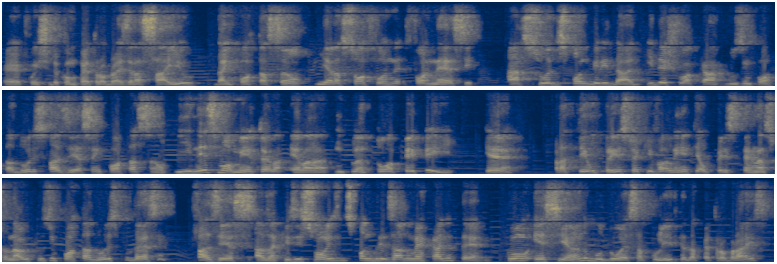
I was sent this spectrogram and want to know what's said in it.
é, conhecida como Petrobras, ela saiu da importação e ela só forne, fornece a sua disponibilidade e deixou a cargo dos importadores fazer essa importação. E nesse momento ela, ela implantou a PPI, que é para ter um preço equivalente ao preço internacional e que os importadores pudessem fazer as, aquisições e disponibilizar no mercado interno. Com esse ano mudou essa política da Petrobras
